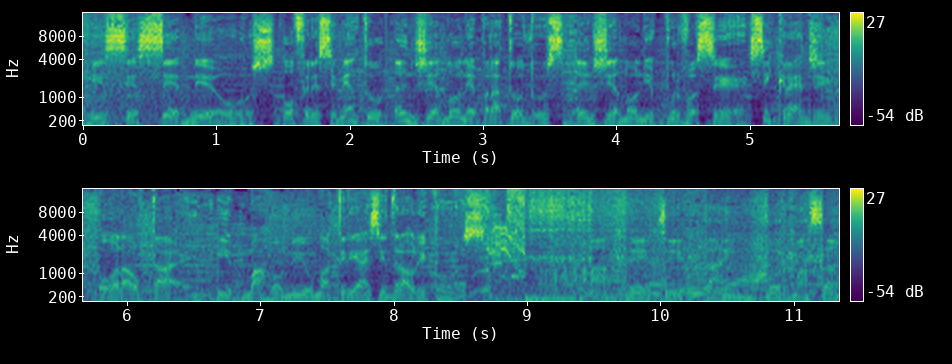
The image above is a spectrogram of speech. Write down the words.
RCC News. Oferecimento Angelone para todos. Angelone por você. Sicredi, Oral Time e Marromil Materiais Hidráulicos. A rede da informação.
